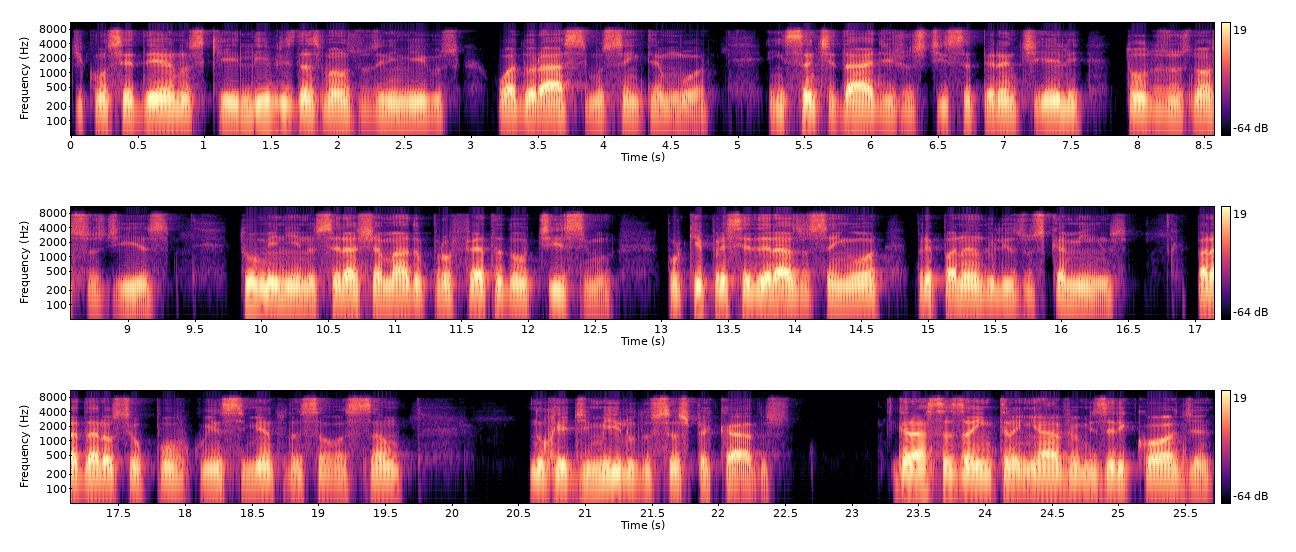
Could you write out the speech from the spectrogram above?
de conceder-nos que, livres das mãos dos inimigos, o adorássemos sem temor, em santidade e justiça perante ele todos os nossos dias. Tu, menino, serás chamado profeta do Altíssimo, porque precederás o Senhor, preparando-lhes os caminhos, para dar ao seu povo conhecimento da salvação, no redimi-lo dos seus pecados. Graças à entranhável misericórdia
